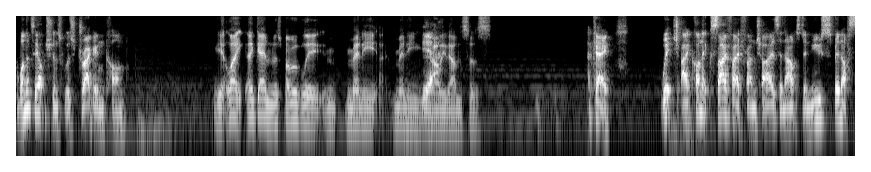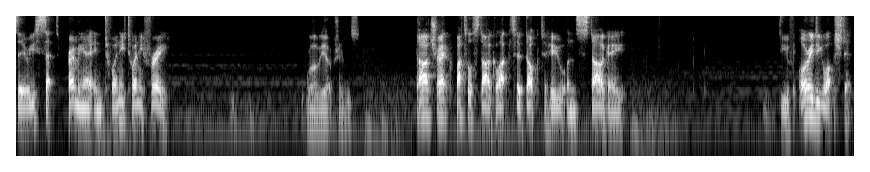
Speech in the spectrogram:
one of the options was Dragon Con. Yeah, like again, there's probably many, many Yeah. valid answers. Okay. Which iconic sci fi franchise announced a new spin off series set to premiere in 2023? What are the options? Star Trek, Battlestar Galactica, Doctor Who, and Stargate. You've already watched it.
